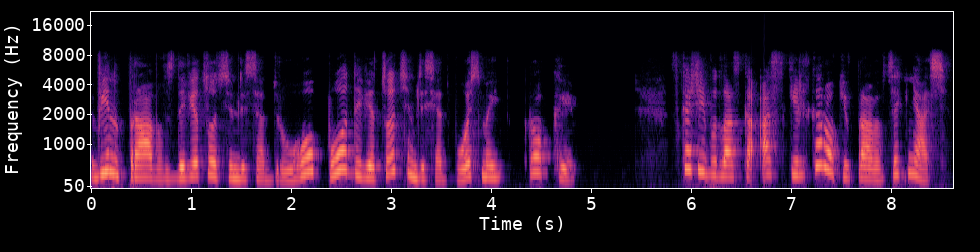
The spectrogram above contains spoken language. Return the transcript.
Він правив з 972 по 978 роки. Скажіть, будь ласка, а скільки років правив цей князь?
